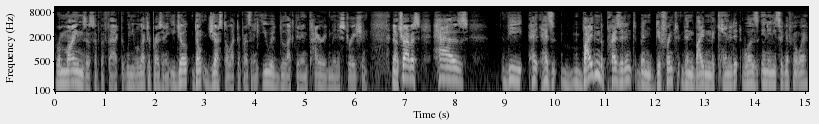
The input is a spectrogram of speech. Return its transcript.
reminds us of the fact that when you elect a president, you don't just elect a president; you elect an entire administration. Now, Travis has the has Biden the president been different than Biden the candidate was in any significant way?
